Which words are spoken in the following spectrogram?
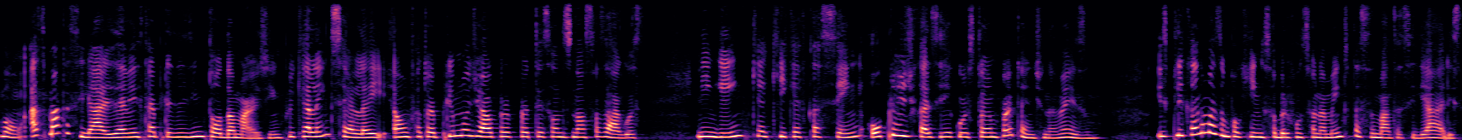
Bom, as matas ciliares devem estar presentes em toda a margem, porque além de ser lei, é um fator primordial para a proteção das nossas águas. Ninguém que aqui quer ficar sem ou prejudicar esse recurso tão importante, não é mesmo? Explicando mais um pouquinho sobre o funcionamento dessas matas ciliares,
